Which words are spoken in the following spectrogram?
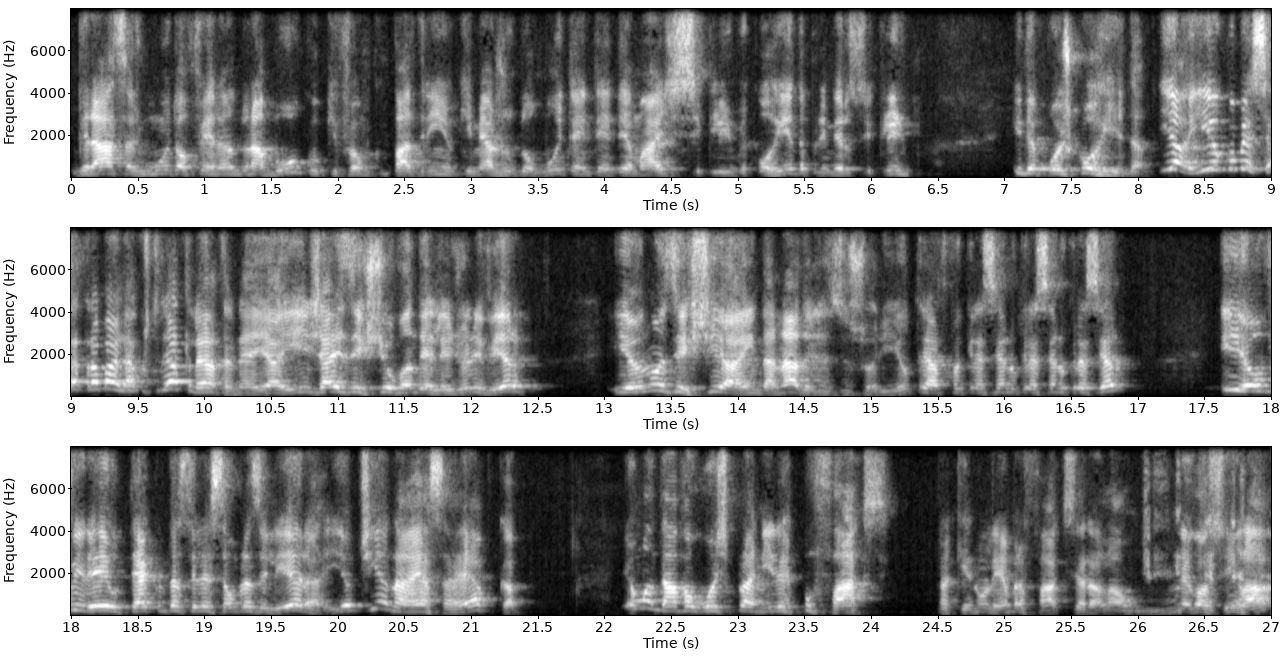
graças muito ao Fernando Nabuco, que foi um padrinho que me ajudou muito a entender mais de ciclismo e corrida, primeiro ciclismo e depois corrida. E aí eu comecei a trabalhar com os triatletas, né? E aí já existia o Vanderlei de Oliveira, e eu não existia ainda nada de assessoria. O triatlo foi crescendo, crescendo, crescendo, e eu virei o técnico da seleção brasileira, e eu tinha nessa época, eu mandava algumas planilhas por fax. Para quem não lembra, fax era lá um, negocinho lá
